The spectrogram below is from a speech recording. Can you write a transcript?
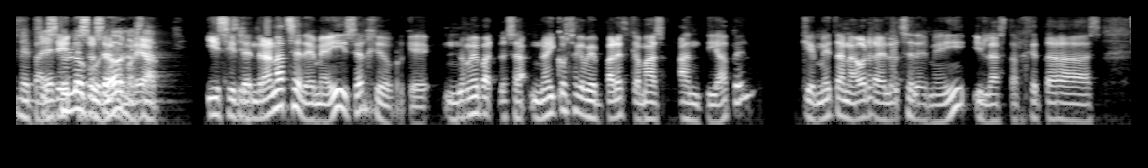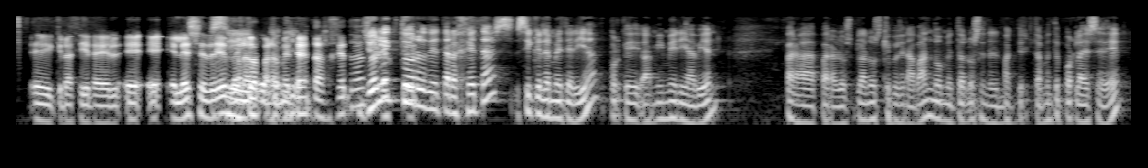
me parece un locurón. O sea, y si tendrán HDMI, Sergio, porque no, me, o sea, no hay cosa que me parezca más anti-Apple que metan ahora el HDMI y las tarjetas, eh, quiero decir, el, eh, eh, el SD para, meter tarjetas. Yo lector de tarjetas sí que le metería, porque a mí me iría bien para, para los planos que voy grabando, meterlos en el Mac directamente por la SD.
